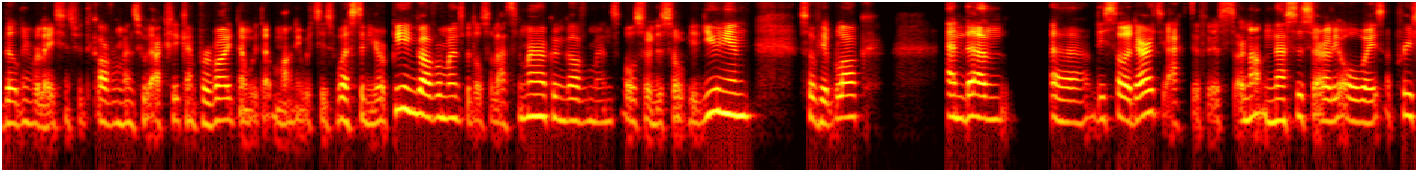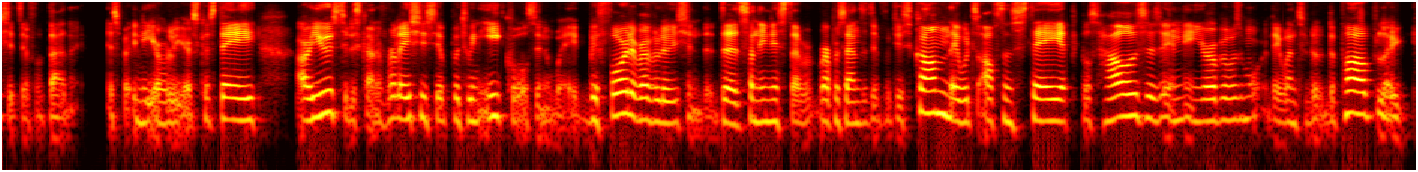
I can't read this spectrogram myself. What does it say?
building relations with governments who actually can provide them with that money, which is Western European governments, but also Latin American governments, also in the Soviet Union, Soviet bloc, and then. Uh, these solidarity activists are not necessarily always appreciative of that in the early years because they are used to this kind of relationship between equals in a way. Before the revolution, the, the Sandinista representative would just come. They would often stay at people's houses. In, in Europe, it was more they went to the, the pub. Like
